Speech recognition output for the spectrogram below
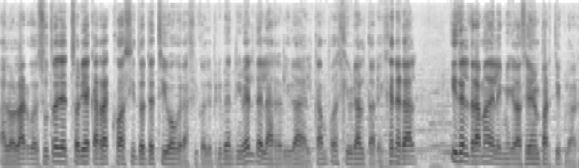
A lo largo de su trayectoria, Carrasco ha sido testigo gráfico de primer nivel de la realidad del campo de Gibraltar en general y del drama de la inmigración en particular.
